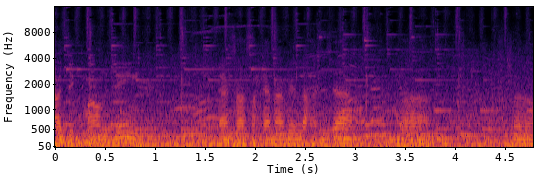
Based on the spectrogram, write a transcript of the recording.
Magic Mountain. Ayan, sasakyan namin lahat dyan. Mga, ano,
